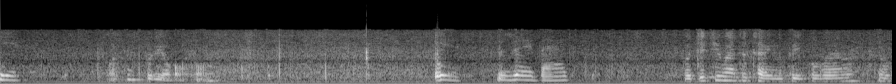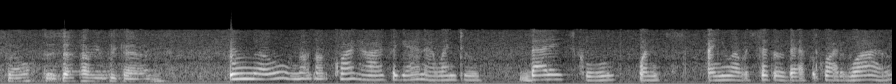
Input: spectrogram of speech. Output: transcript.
Yes, that's pretty awful. yes, it was very bad. But did you entertain the people there yourself? Is that how you began? No, not not quite how I began. I went to ballet school once I knew I was settled there for quite a while.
